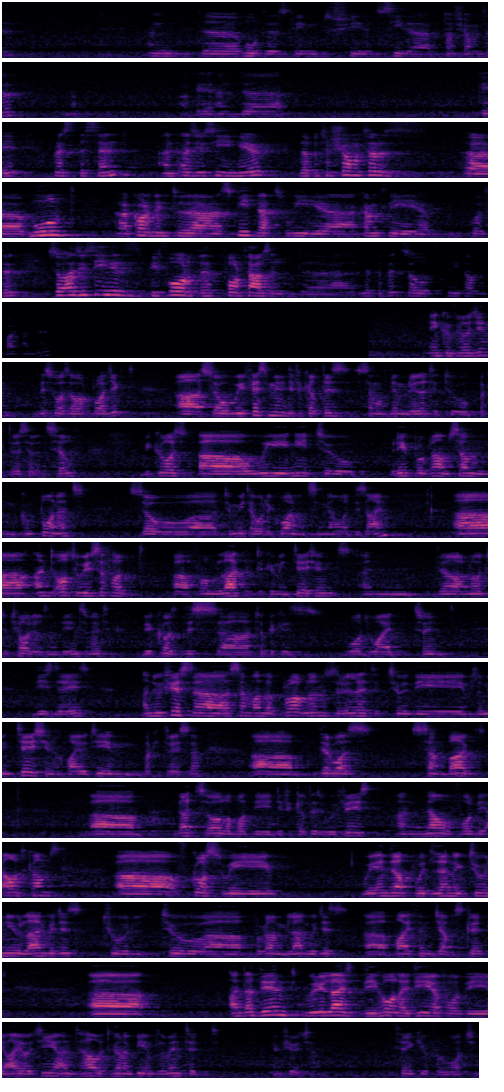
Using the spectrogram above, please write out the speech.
And uh, move the screen to see, to see the potentiometer. Okay, and uh, okay, press the send. And as you see here, the potentiometer is uh, moved according to the speed that we uh, currently uh, put it. So as you see here is before the 4,000 uh, little bit, so it's 3,500. In conclusion, this was our project. Uh, so we faced many difficulties, some of them related to Packet Tracer itself, because uh, we need to reprogram some components so uh, to meet our requirements in our design. Uh, and also we suffered uh, from lack of documentations and there are no tutorials on the internet because this topic is worldwide trend these days. And we faced some other problems related to the implementation of IoT in Packet Tracer. Uh, there was some bugs. Uh, that's all about the difficulties we faced. And now for the outcomes, uh, of course we we end up with learning two new languages, two two uh, programming languages, uh, Python, JavaScript. Uh, and at the end, we realized the whole idea for the IoT and how it's gonna be implemented in future. Thank you for watching.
